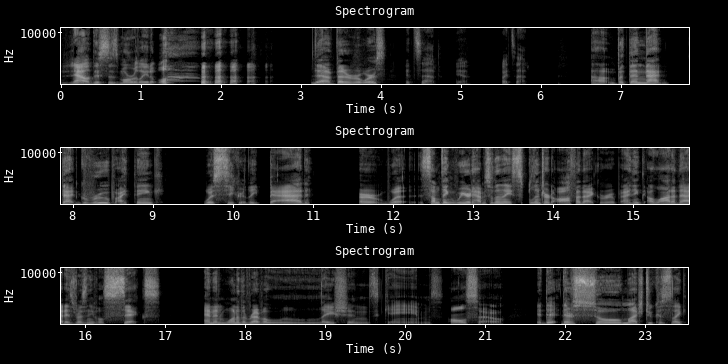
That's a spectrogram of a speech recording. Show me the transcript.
Now this is more relatable. Yeah, better or worse. it's sad. Yeah, quite sad. Uh, but then that that group, I think, was secretly bad, or what something weird happened. So then they splintered off of that group, and I think a lot of that is Resident Evil Six, and then one of the Revelations games also. There- there's so much, dude, because like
